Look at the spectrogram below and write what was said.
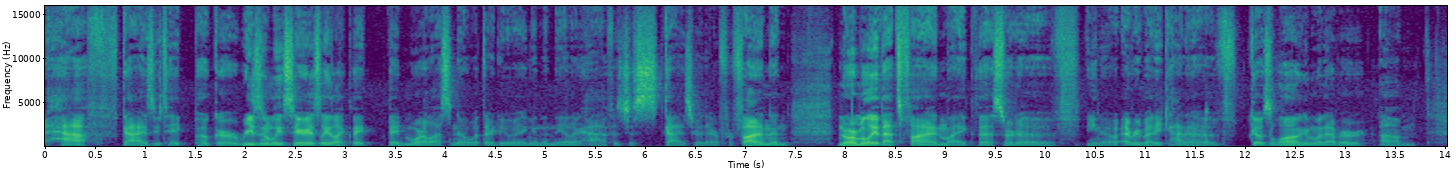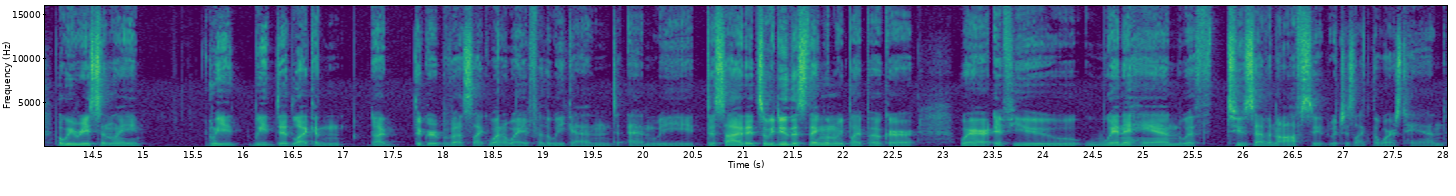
half guys who take poker reasonably seriously, like they they more or less know what they're doing, and then the other half is just guys who are there for fun. And normally that's fine, like the sort of you know everybody kind of goes along and whatever. Um, but we recently we we did like an a, the group of us like went away for the weekend and we decided so we do this thing when we play poker where if you win a hand with two seven offsuit which is like the worst hand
